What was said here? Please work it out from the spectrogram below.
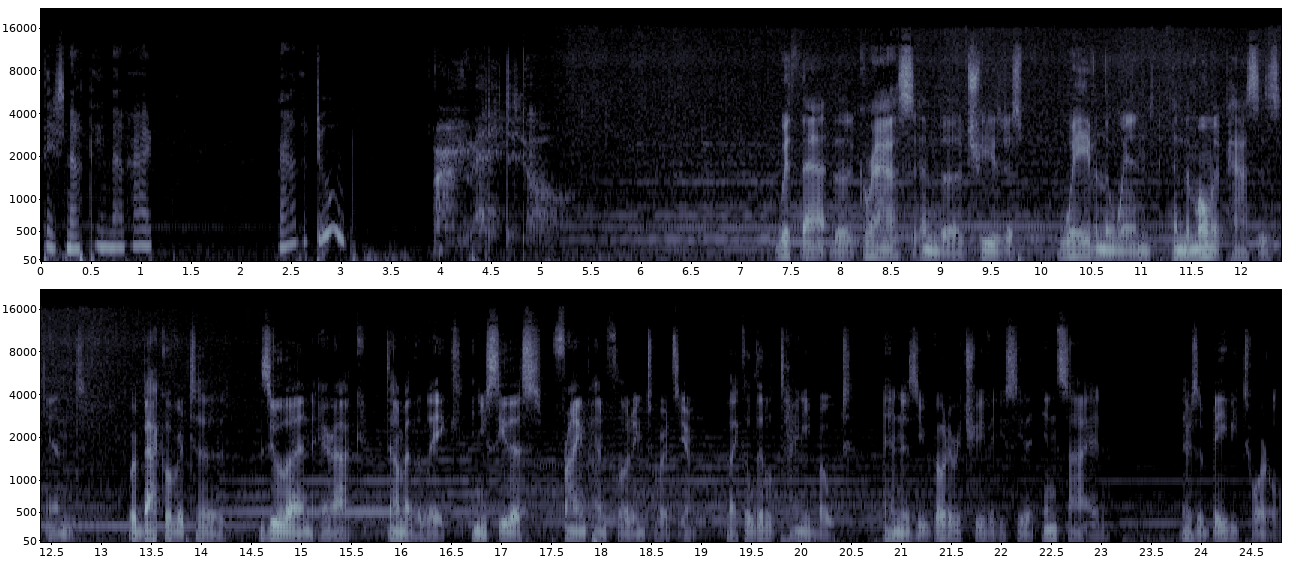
There's nothing that I'd rather do. Are you ready to go? With that, the grass and the trees just wave in the wind, and the moment passes, and we're back over to Zula and Arak down by the lake, and you see this frying pan floating towards you, like a little tiny boat. And as you go to retrieve it, you see that inside there's a baby turtle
